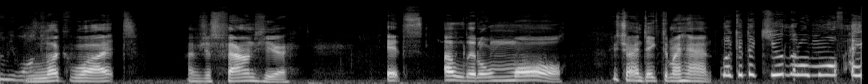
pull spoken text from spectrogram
gonna be walking. Look what I've just found here. It's a little mole. He's trying to dig through my hand. Look at the cute little mole.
